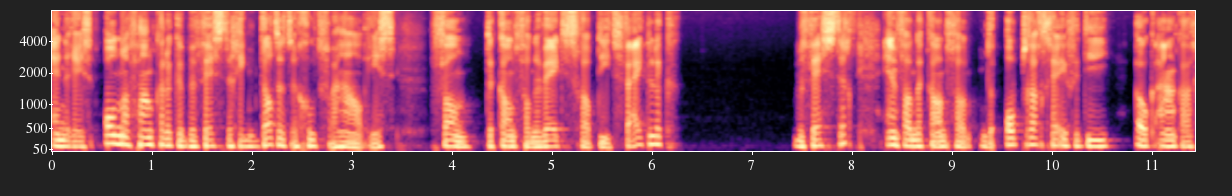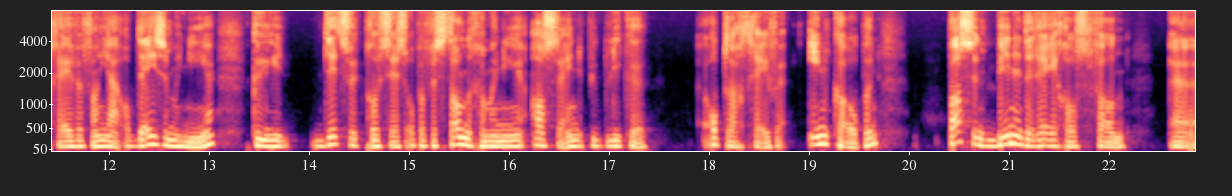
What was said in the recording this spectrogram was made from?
en er is onafhankelijke bevestiging dat het een goed verhaal is van de kant van de wetenschap die het feitelijk bevestigt en van de kant van de opdrachtgever die ook aan kan geven van ja, op deze manier kun je dit soort proces op een verstandige manier als zijn de publieke opdrachtgever inkopen passend binnen de regels van uh,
